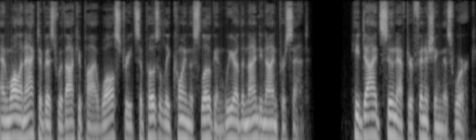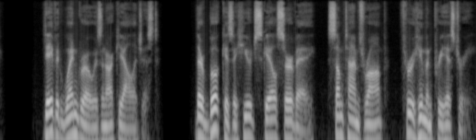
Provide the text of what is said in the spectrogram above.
and while an activist with Occupy Wall Street supposedly coined the slogan We are the 99%. He died soon after finishing this work. David Wengrow is an archaeologist. Their book is a huge scale survey, sometimes romp, through human prehistory.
